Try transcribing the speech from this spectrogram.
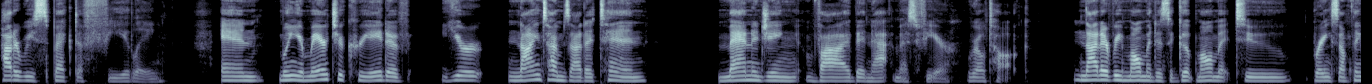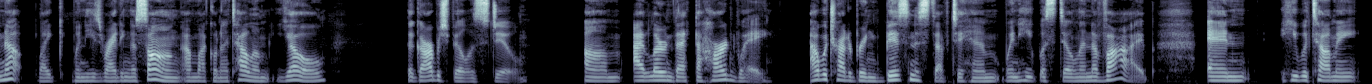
how to respect a feeling. And when you're married to a creative, you're nine times out of 10 managing vibe and atmosphere, real talk not every moment is a good moment to bring something up. Like when he's writing a song, I'm not going to tell him, yo, the garbage bill is due. Um, I learned that the hard way. I would try to bring business stuff to him when he was still in a vibe. And he would tell me,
